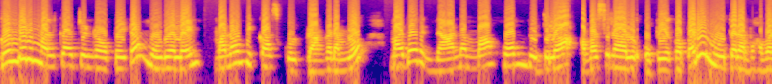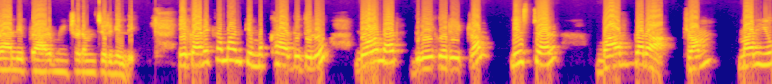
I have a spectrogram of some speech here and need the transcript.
గుంటూరు మల్లికార్జునరావుపేట మూడో లైన్ మనోవికాస్ స్కూల్ ప్రాంగణంలో మదర్ జ్ఞానమ్మ హోం వృద్ధుల అవసరాలు ఉపయోగపడి నూతన భవనాన్ని ప్రారంభించడం జరిగింది. ఈ కార్యక్రమానికి ముఖ్య అతిథులు donor Gregory Trump mister Barbara Trump మరియు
